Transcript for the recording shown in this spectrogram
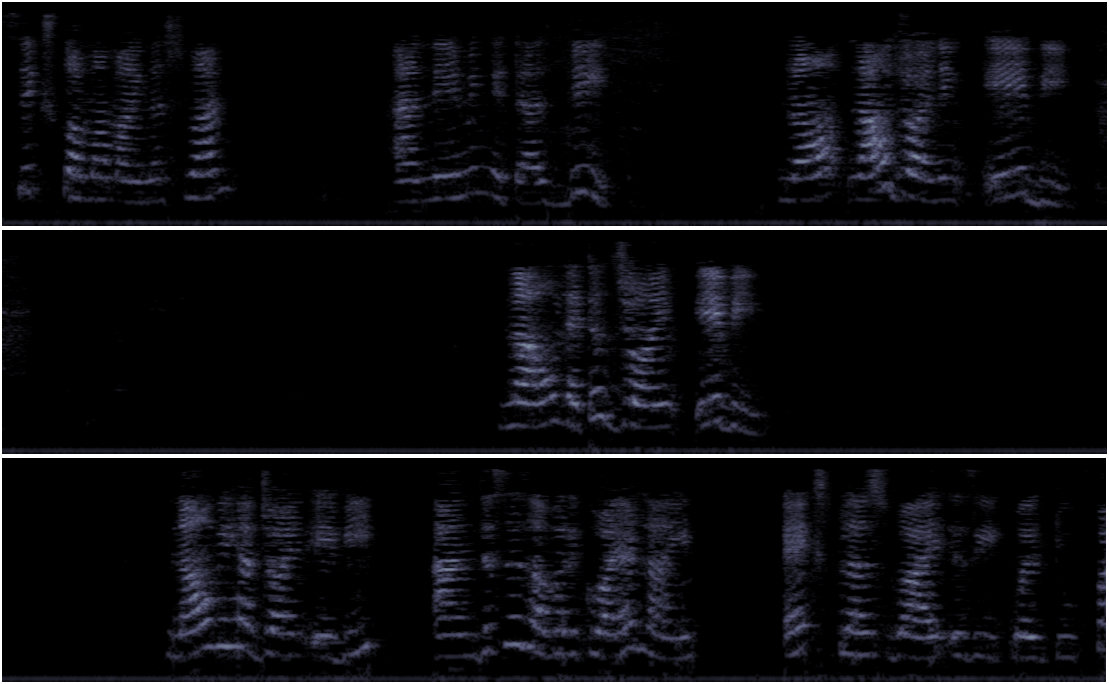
6 comma minus 1 and naming it as B. Now, now joining AB. Now let us join AB. Now we have joined AB and this is our required line x plus y is equal to 5.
